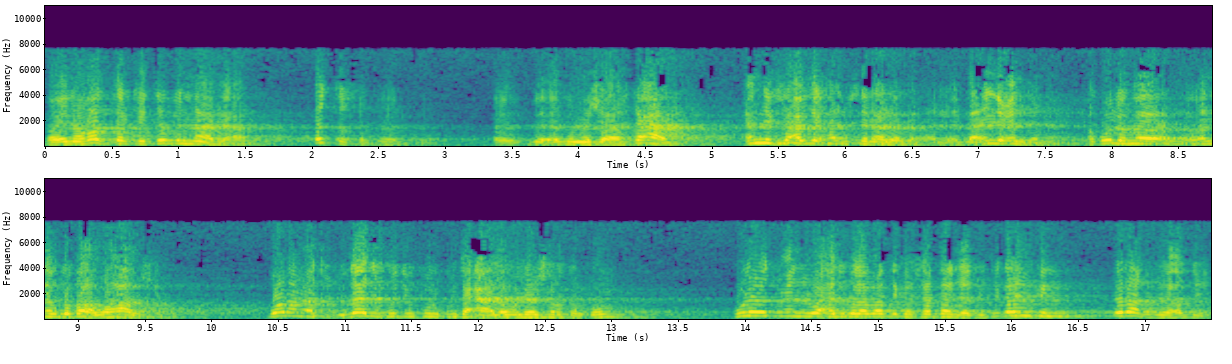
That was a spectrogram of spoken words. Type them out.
فإن أردت الكتب النافعة اتصل بالمشايخ تعال عندك عبد الحسن اللي عندنا. أقول لهم أنا القضاء وهذا ورا ما تجي لا يقول لكم تعالوا ولا يشرط لكم. ولا يطمئن الواحد يقول أبغى شرطين تقرأ يمكن يراغب يعطيه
